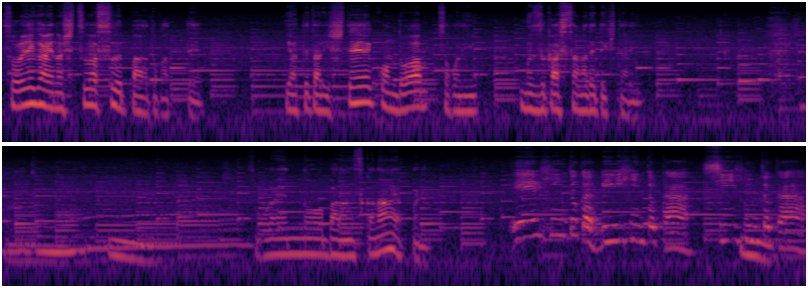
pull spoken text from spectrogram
それ以外の質はスーパーとかってやってたりして今度はそこに難しさが出てきたり、うん、そこら辺のバランスかなやっぱり。A 品とか B 品とか C 品とか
